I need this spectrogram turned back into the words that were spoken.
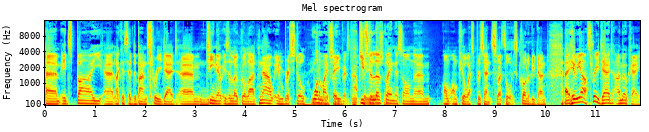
Um, it's by, uh, like I said, the band Three Dead. Um, Tino is a local lad now in Bristol. One of my awesome. favourites. Used to love awesome. playing this on, um, on on Pure West Presents, so I thought it's got to be done. Uh, here we are, Three Dead. I'm okay.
